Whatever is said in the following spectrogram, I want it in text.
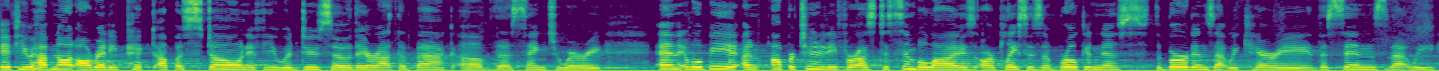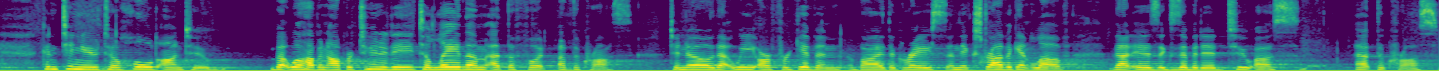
If you have not already picked up a stone, if you would do so, they are at the back of the sanctuary. And it will be an opportunity for us to symbolize our places of brokenness, the burdens that we carry, the sins that we continue to hold onto. But we'll have an opportunity to lay them at the foot of the cross, to know that we are forgiven by the grace and the extravagant love that is exhibited to us at the cross.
